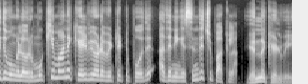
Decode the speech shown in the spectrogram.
இது உங்களை ஒரு முக்கியமான கேள்வியோட விட்டுட்டு போது அதை நீங்க சிந்திச்சு பார்க்கலாம். என்ன கேள்வி?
